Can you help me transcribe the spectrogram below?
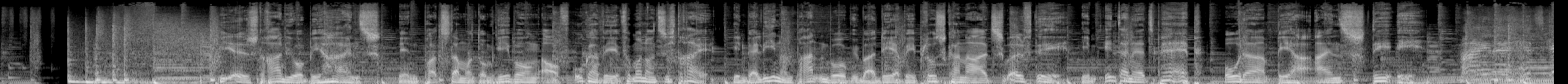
Hier ist Radio BH1 in Potsdam und Umgebung auf UKW 95.3, in Berlin und Brandenburg über DRB Plus Kanal 12D, im Internet per App oder bh1.de. Meine Hits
